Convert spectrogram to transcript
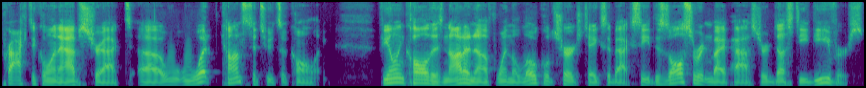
practical and abstract, uh, what constitutes a calling? Feeling called is not enough when the local church takes a back seat. This is also written by a pastor, Dusty Deevers.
